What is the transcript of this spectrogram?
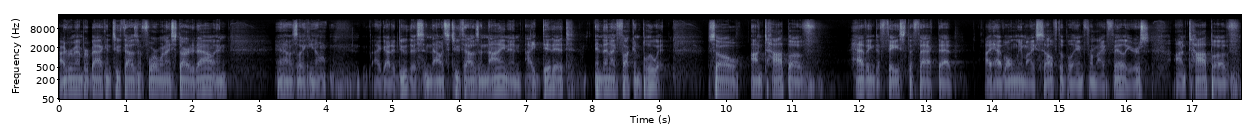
I remember back in 2004 when I started out and And I was like, you know, I got to do this. And now it's 2009 and I did it and then I fucking blew it. So, on top of having to face the fact that I have only myself to blame for my failures, on top of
